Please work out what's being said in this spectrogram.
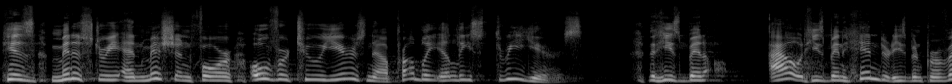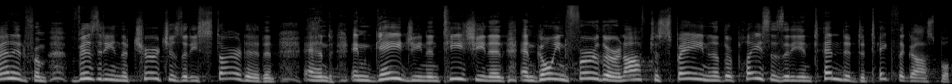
his ministry and mission for over two years now, probably at least three years. That he's been out. He's been hindered. He's been prevented from visiting the churches that he started and, and engaging and teaching and, and going further and off to Spain and other places that he intended to take the gospel.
